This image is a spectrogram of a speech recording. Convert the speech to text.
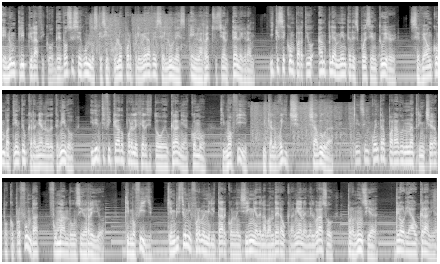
En un clip gráfico de 12 segundos que circuló por primera vez el lunes en la red social Telegram y que se compartió ampliamente después en Twitter, se ve a un combatiente ucraniano detenido, identificado por el ejército de Ucrania como Timofey Mikhailovich Shadura, quien se encuentra parado en una trinchera poco profunda fumando un cigarrillo. Timofey, quien viste uniforme militar con la insignia de la bandera ucraniana en el brazo, pronuncia Gloria a Ucrania.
